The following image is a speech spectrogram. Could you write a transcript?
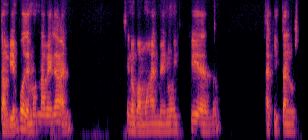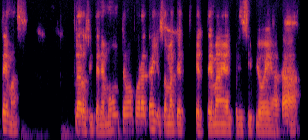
También podemos navegar, si nos vamos al menú izquierdo, aquí están los temas. Claro, si tenemos un tema por acá, yo sé más que el tema al principio es acá,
